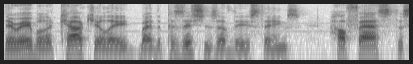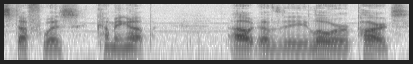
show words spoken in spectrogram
they were able to calculate by the positions of these things how fast the stuff was coming up out of the lower parts,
